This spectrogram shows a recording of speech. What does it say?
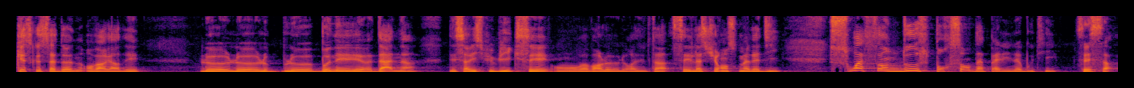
qu'est-ce que ça donne? On va regarder. Le, bonnet d'âne des services publics, c'est, on va voir le, résultat, c'est l'assurance maladie. 72% d'appels inaboutis. C'est ça.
